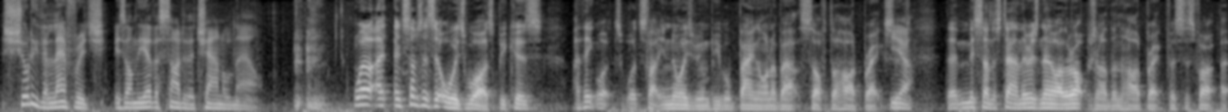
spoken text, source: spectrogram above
surely the leverage is on the other side of the channel now. well, in some sense, it always was because I think what what slightly annoys me when people bang on about soft or hard Brexit, Yeah. they misunderstand there is no other option other than hard breakfast as far uh,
